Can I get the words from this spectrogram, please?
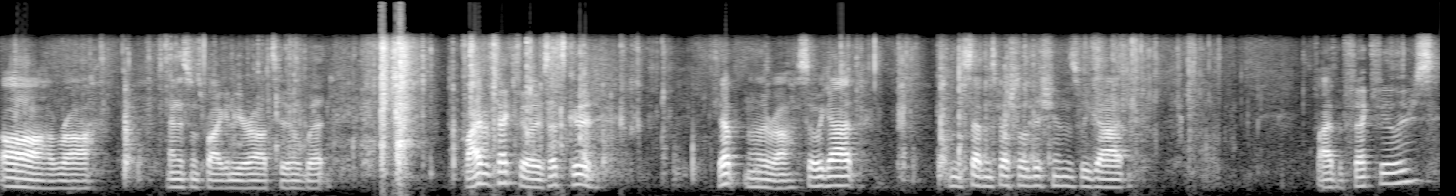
Oh, raw. And this one's probably going to be raw too, but five Effect Veilers. That's good. Yep, another raw. So we got from the seven special editions, we got five Effect Veilers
